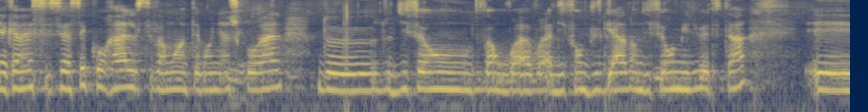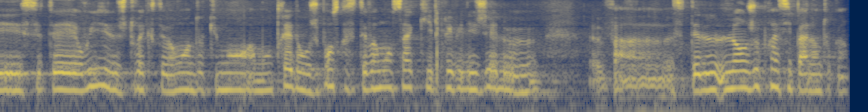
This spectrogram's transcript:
il y a quand même, c'est assez choral. C'est vraiment un témoignage choral de, de différents. Enfin, on voit voilà différents Bulgares dans différents milieux, etc. Et c'était, oui, je trouvais que c'était vraiment un document à montrer. Donc je pense que c'était vraiment ça qui privilégiait le. Enfin, c'était l'enjeu principal en tout cas.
